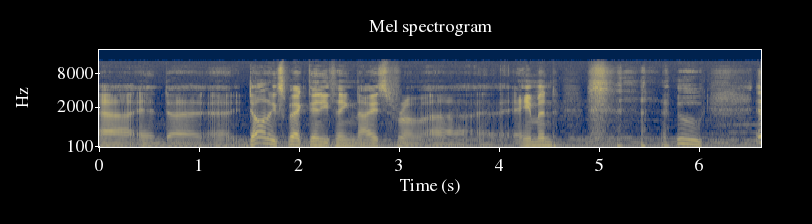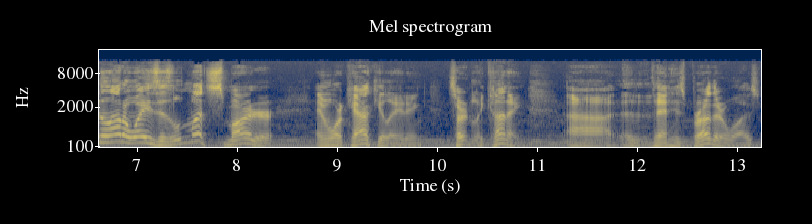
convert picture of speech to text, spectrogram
Uh, and don't expect anything nice from Aemond, who, in a lot of ways, is much smarter and more calculating, certainly cunning uh, than his brother was.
